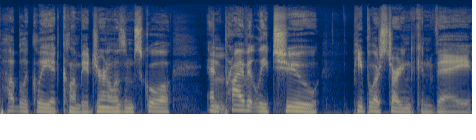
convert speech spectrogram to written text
publicly at Columbia Journalism School. And mm. privately, too, people are starting to convey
